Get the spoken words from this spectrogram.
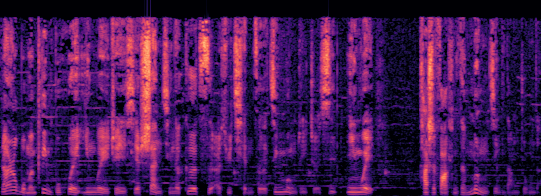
然而，我们并不会因为这些煽情的歌词而去谴责《惊梦》这一折戏，因为它是发生在梦境当中的，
